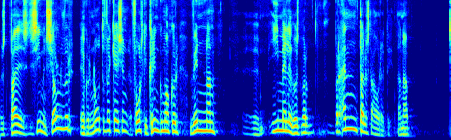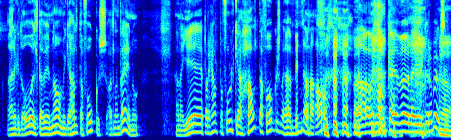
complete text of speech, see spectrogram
Veist, bæði síminn sjálfur, einhverja notification fólki kringum okkur, vinnan um, e-mailið, bara, bara endalust áreiti. Þannig að það er ekkert óveld að við náum ekki að halda fókus allan daginn og þannig að ég er bara að hjálpa fólki að halda fókus með að minna það á. Að langaði mögulega í einhverja bögsi Já.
